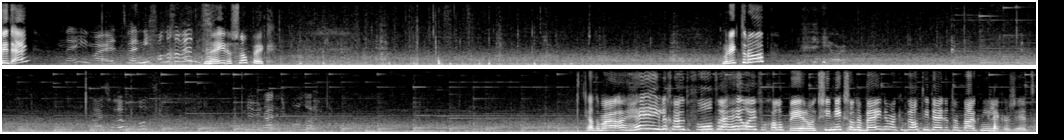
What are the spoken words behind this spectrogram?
Vind je het eng? Nee, maar het ben niet van de gewend. Nee, dat snap ik. Moet ik erop? Nee hoor. Maar ze loopt goed. Nu naar die sprongen. Laat er maar een hele grote volte heel even galopperen. Want ik zie niks aan haar benen, maar ik heb wel het idee dat haar buik niet lekker zit.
